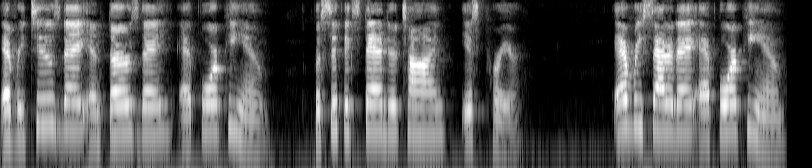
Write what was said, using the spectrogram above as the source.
Every Tuesday and Thursday at 4 p.m. Pacific Standard Time is prayer. Every Saturday at 4 p.m.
